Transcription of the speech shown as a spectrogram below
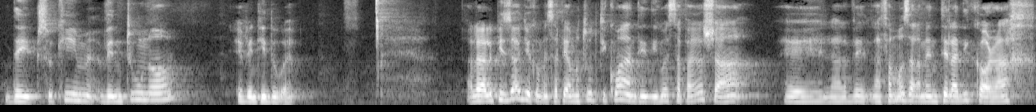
dei Psukim 21 e 22. Allora, l'episodio, come sappiamo tutti quanti, di questa parasha è la, la famosa lamentela di Korach,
